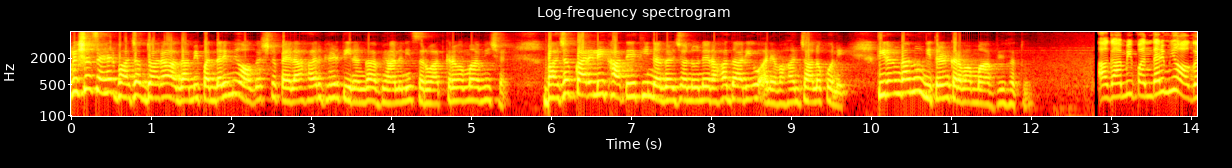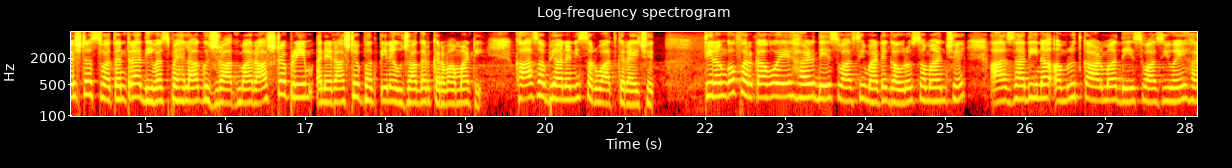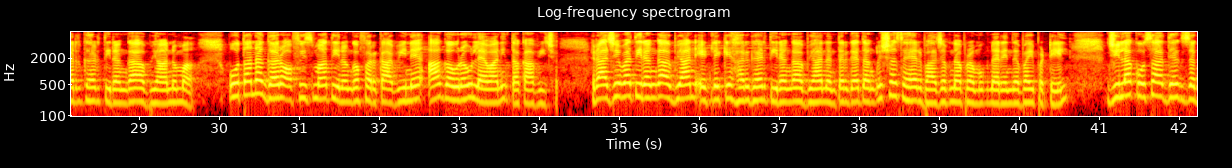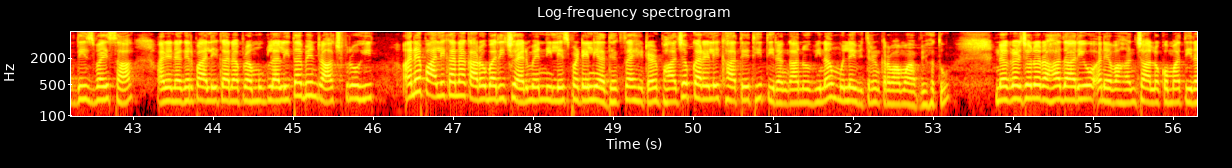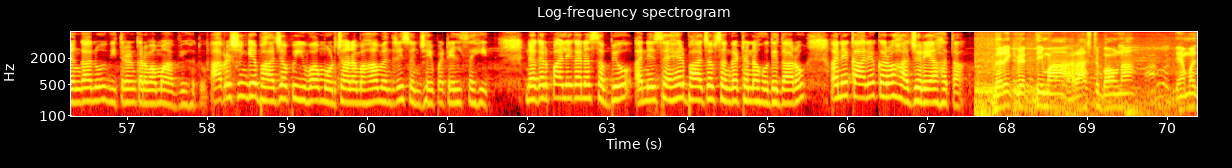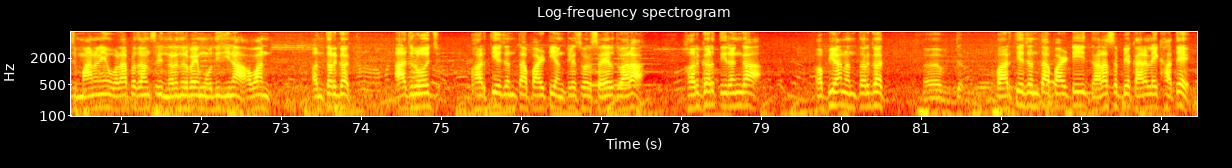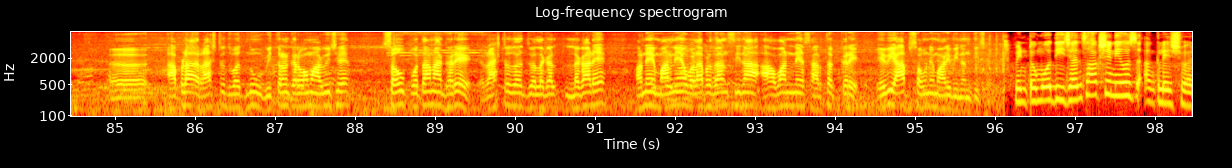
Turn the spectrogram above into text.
ભાજપ દ્વારા આગામી પંદરમી ઓગસ્ટ પહેલા હર ઘર તિરંગા અભિયાનની શરૂઆત કરવામાં આવી છે. ભાજપ કાર્યાલય ખાતેથી નગરજનોને રાહદારીઓ અને વાહન ચાલકોને તિરંગાનું વિતરણ કરવામાં આવ્યું હતું. આગામી પંદરમી ઓગસ્ટ સ્વતંત્ર દિવસ પહેલા ગુજરાતમાં રાષ્ટ્રપ્રેમ અને રાષ્ટ્રભક્તિને ઉજાગર કરવા માટે ખાસ અભિયાનની શરૂઆત કરાઈ છે. તિરંગો ફરકાવો એ હર દેશવાસી માટે ગૌરવ સમાન છે. આઝાદીના અમૃતકાળમાં દેશવાસીઓએ હર ઘર તિરંગા અભિયાનમાં પોતાના ઘર ઓફિસમાં તિરંગો ફરકાવીને આ ગૌરવ લેવાની તક આવી છે. રાજ્યમાં તિરંગા અભિયાન એટલે કે હર ઘર તિરંગા અભિયાન અંતર્ગત અંકલેશ્વર શહેર ભાજપના પ્રમુખ નરેન્દ્રભાઈ પટેલ, જિલ્લા કોષાધ્યક્ષ જગદીશભાઈ શાહ અને નગરપાલિકાના પ્રમુખ લલિતાબેન રાજપુરોહિત અને પાલિકાના કારોબારી ચેરમેન નિલેશ પટેલની અધ્યક્ષતા હેઠળ ભાજપ કાર્યાલય ખાતેથી તિરંગાનું વિનામૂલ્યે વિતરણ કરવામાં આવ્યું હતું. નગરજનો, રાહદારીઓ અને વાહન ચાલકોમાં તિરંગાનું વિતરણ કરવામાં આવ્યું હતું. આ પ્રસંગે ભાજપ યુવા મોરચાના મહામંત્રી સંજય પટેલ સહિત નગરપાલિકાના સભ્યો અને શહેર ભાજપ સંગઠનના હોદ્દેદારો અને કાર્યકરો હાજર રહ્યા હતા. દરેક વ્યક્તિમાં રાષ્ટ્રભાવના તેમજ માનનીય વડાપ્રધાન શ્રી નરેન્દ્રભાઈ મોદીજીના આહવાન અંતર્ગત આજરોજ ભારતીય જનતા પાર્ટી અંકલેશ્વર શહેર દ્વારા હર ઘર તિરંગા અભિયાન અંતર્ગત ભારતીય જનતા પાર્ટી ધારાસભ્ય કાર્યાલય ખાતે આપણા રાષ્ટ્રધ્વજનું વિતરણ કરવામાં આવ્યું છે. સૌ પોતાના ઘરે રાષ્ટ્રધ્વજ લગા- લગાડે અને માનનીય વડાપ્રધાનશ્રીના આહવાનને સાર્થક કરે એવી આપ સૌને મારી વિનંતી છે. મિન્ટુ મોદી, જનસાક્ષી ન્યૂઝ અંકલેશ્વર.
